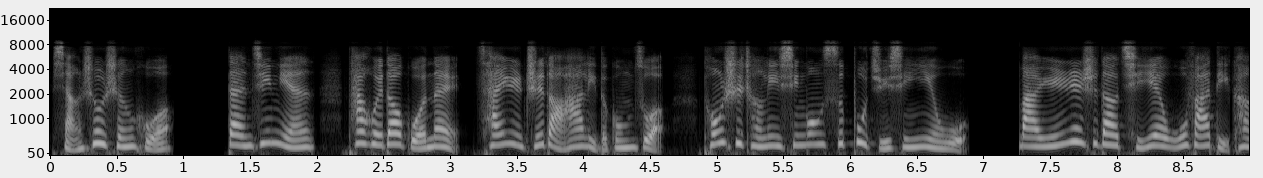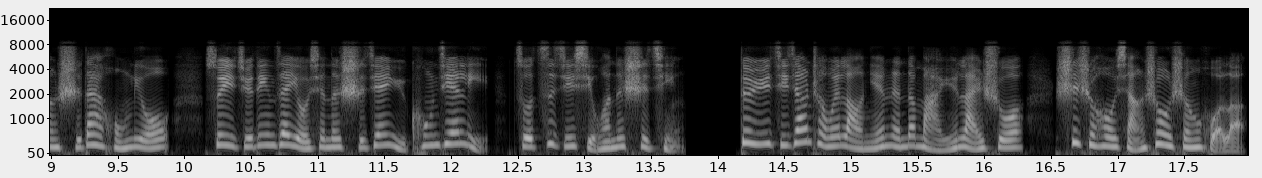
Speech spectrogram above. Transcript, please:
享受生活。但今年，他回到国内，参与指导阿里的工作，同时成立新公司，布局新业务。马云认识到企业无法抵抗时代洪流，所以决定在有限的时间与空间里做自己喜欢的事情。对于即将成为老年人的马云来说，是时候享受生活了。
